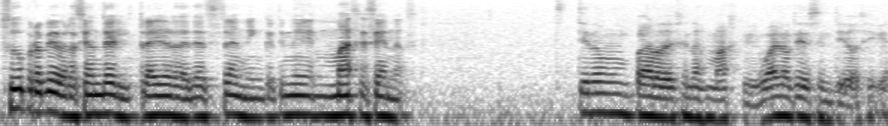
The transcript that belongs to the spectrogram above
su propia versión del trailer de Death Stranding que tiene más escenas. Tiene un par de escenas más que igual no tiene sentido, así que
